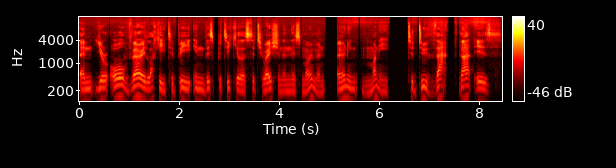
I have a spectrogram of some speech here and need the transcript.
And you're all very lucky to be in this particular situation in this moment, earning money to do that. That is,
